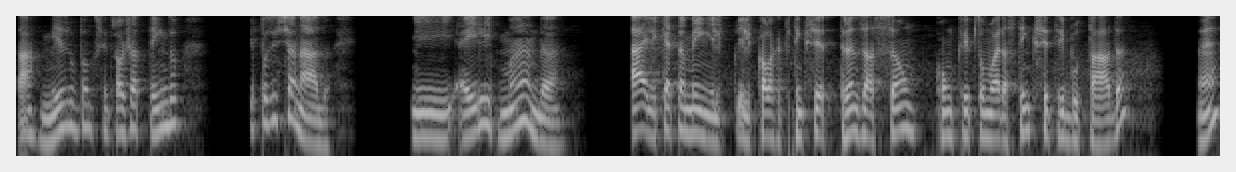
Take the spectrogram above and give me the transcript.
tá? Mesmo o Banco Central já tendo se posicionado. E aí ele manda. Ah, ele quer também, ele, ele coloca que tem que ser transação com criptomoedas tem que ser tributada, né?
